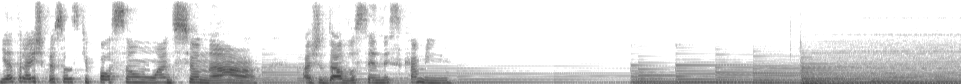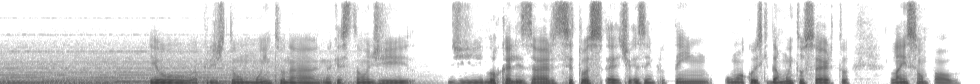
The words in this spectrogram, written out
e atrás de pessoas que possam adicionar, ajudar você nesse caminho. Eu acredito muito na, na questão de, de localizar situações. É, tipo, exemplo, tem uma coisa que dá muito certo lá em São Paulo.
